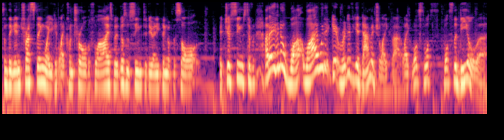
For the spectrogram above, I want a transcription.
something interesting where you could like control the flies, but it doesn't seem to do anything of the sort. It just seems to. I don't even know why. Why would it get rid of your damage like that? Like, what's what's what's the deal there?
